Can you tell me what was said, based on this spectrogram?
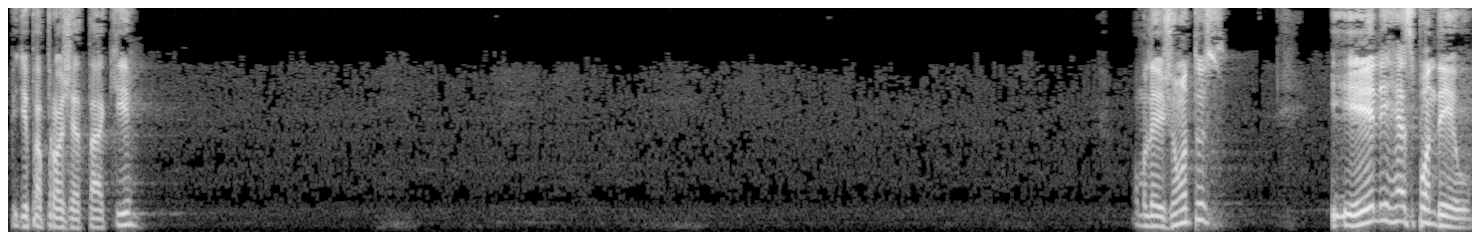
pedir para projetar aqui. Vamos ler juntos? E ele respondeu:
